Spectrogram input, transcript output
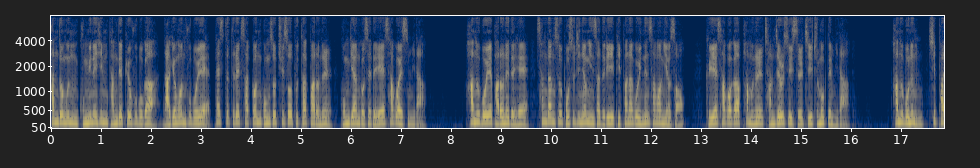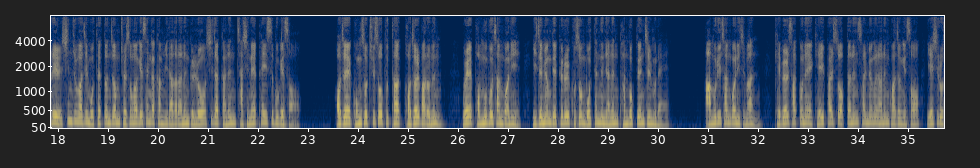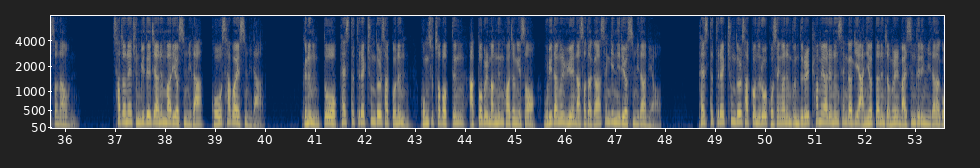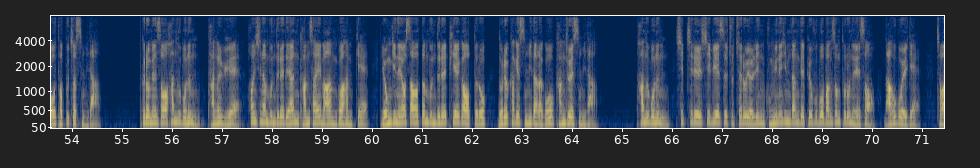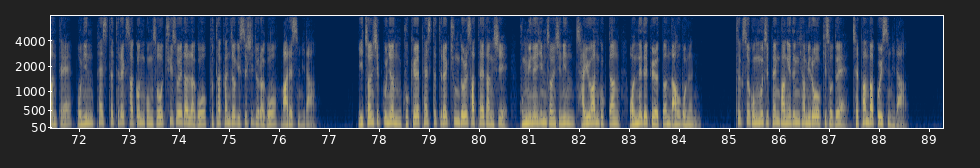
한동훈 국민의힘 당대표 후보가 나경원 후보의 패스트트랙 사건 공소 취소 부탁 발언을 공개한 것에 대해 사과했습니다. 한 후보의 발언에 대해 상당수 보수진영 인사들이 비판하고 있는 상황이어서 그의 사과가 파문을 잠재울 수 있을지 주목됩니다. 한 후보는 18일 신중하지 못했던 점 죄송하게 생각합니다라는 글로 시작하는 자신의 페이스북에서 어제 공소 취소 부탁 거절 발언은 왜 법무부 장관이 이재명 대표를 구속 못했느냐는 반복된 질문에 아무리 장관이지만 개별 사건에 개입할 수 없다는 설명을 하는 과정에서 예시로서 나온 사전에 준비되지 않은 말이었습니다. 고 사과했습니다. 그는 또 패스트트랙 충돌 사건은 공수처법 등 악법을 막는 과정에서 우리 당을 위해 나서다가 생긴 일이었습니다며 패스트트랙 충돌 사건으로 고생하는 분들을 폄훼하려는 생각이 아니었다는 점을 말씀드립니다라고 덧붙였습니다. 그러면서 한 후보는 당을 위해 헌신한 분들에 대한 감사의 마음과 함께 용기 내어 싸웠던 분들의 피해가 없도록 노력하겠습니다라고 강조했습니다. 한 후보는 17일 CBS 주최로 열린 국민의힘당 대표 후보 방송 토론회에서 나 후보에게 저한테 본인 패스트트랙 사건 공소 취소해달라고 부탁한 적 있으시죠라고 말했습니다. 2019년 국회 패스트트랙 충돌 사태 당시 국민의힘 전신인 자유한국당 원내대표였던 나 후보는 특수공무집행 방해 등 혐의로 기소돼 재판받고 있습니다.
